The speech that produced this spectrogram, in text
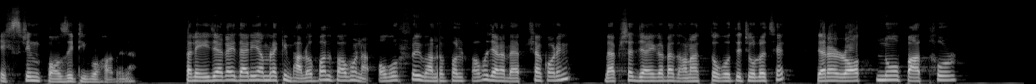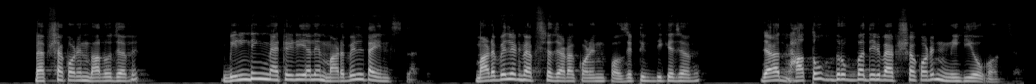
এক্সট্রিম পজিটিভও হবে না। তাহলে এই জায়গায় দাঁড়িয়ে আমরা কি ভালো ফল পাবো না? অবশ্যই ভালো ফল পাবো। যারা ব্যবসা করেন, ব্যবসার জায়গাটা ধনাত্মক হতে চলেছে। যারা রত্ন, পাথর ব্যবসা করেন, ভালো যাবে। বিল্ডিং ম্যাটেরিয়ালে মার্বেল টাইলস লাগে। মার্বেলের ব্যবসা যারা করেন পজিটিভ দিকে যাবে। যারা ধাতব দ্রব্যাদির ব্যবসা করেন মিডিও যাবে।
